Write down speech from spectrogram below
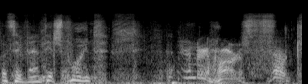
let's say vantage point. And they're hard as fuck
